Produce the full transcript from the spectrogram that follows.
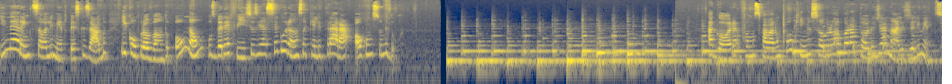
inerentes ao alimento pesquisado e comprovando ou não os benefícios e a segurança que ele trará ao consumidor. Vamos falar um pouquinho sobre o laboratório de análise de alimentos.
